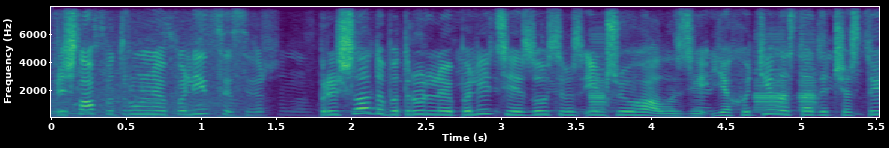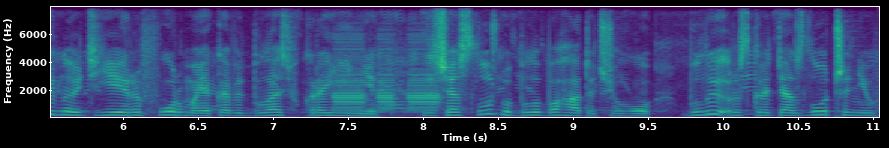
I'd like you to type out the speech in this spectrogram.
Прийшла в патрульную полицию совершенно Прийшла до патрульної поліції зовсім з іншої галузі. Я хотіла стати частиною тієї реформи, яка відбулась в країні. За час служби було багато чого. Були розкриття злочинів,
